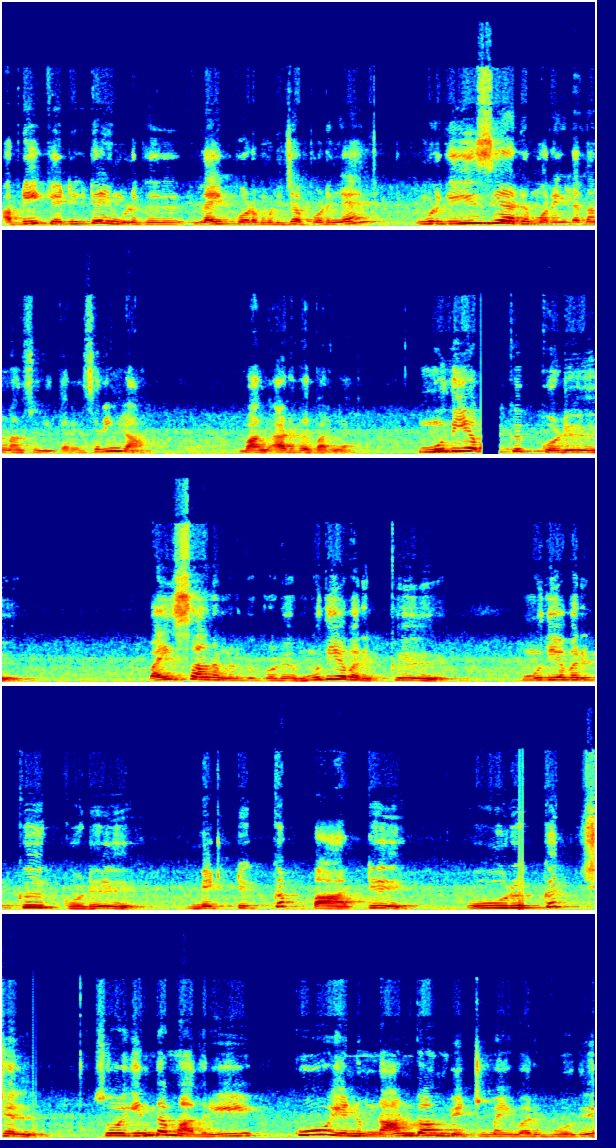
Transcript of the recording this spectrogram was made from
அப்படியே கேட்டுக்கிட்டே உங்களுக்கு லைக் போட முடிஞ்சால் போடுங்க. உங்களுக்கு ஈஸியாக முறையில் தான் நான் சொல்லித்தரேன் சரிங்களா? வாங்க அடுத்த பாருங்கள் முதியவருக்கு கொடு. வயசானவங்களுக்கு கொடு. முதியவருக்கு முதியவருக்கு கொடு. மெட்டுக்கு பாட்டு. ஊருக்கு செல். ஸோ இந்த மாதிரி கூ என்னும் நான்காம் வேற்றுமை வரும்போது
